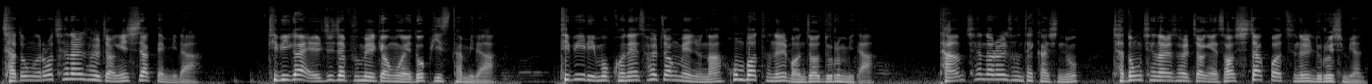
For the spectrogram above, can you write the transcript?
자동으로 채널 설정이 시작됩니다. TV가 LG 제품일 경우에도 비슷합니다. TV 리모컨의 설정 메뉴나 홈 버튼을 먼저 누릅니다. 다음 채널을 선택하신 후 자동 채널 설정에서 시작 버튼을 누르시면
